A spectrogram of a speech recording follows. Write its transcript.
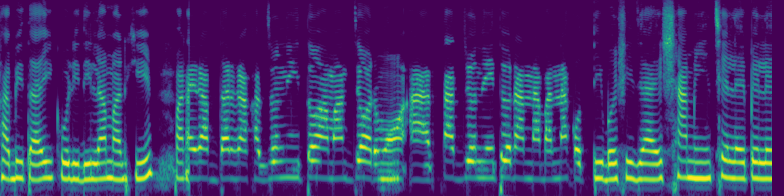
খাবি তাই করে দিলাম আর কি। পাড়ায় আবদার রাখার জন্যই তো আমার জন্ম, আর তার জন্যই তো রান্না বান্না করতে বসে যায়। স্বামী, ছেলে পেলে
